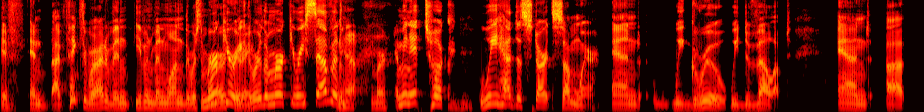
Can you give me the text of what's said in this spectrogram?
if and I think there might have been even been one. There was Mercury. Mercury. There were the Mercury Seven. Yeah, Mer- I mean, it took. Mm-hmm. We had to start somewhere, and we grew. We developed, and uh,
